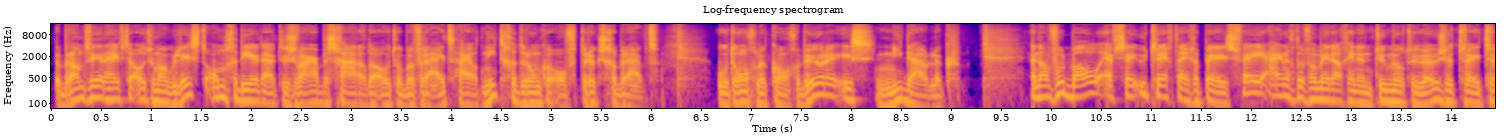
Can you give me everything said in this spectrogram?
De brandweer heeft de automobilist ongedeerd uit de zwaar beschadigde auto bevrijd. Hij had niet gedronken of drugs gebruikt. Hoe het ongeluk kon gebeuren is niet duidelijk. En dan voetbal. FC Utrecht tegen PSV eindigde vanmiddag in een tumultueuze 2-2.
